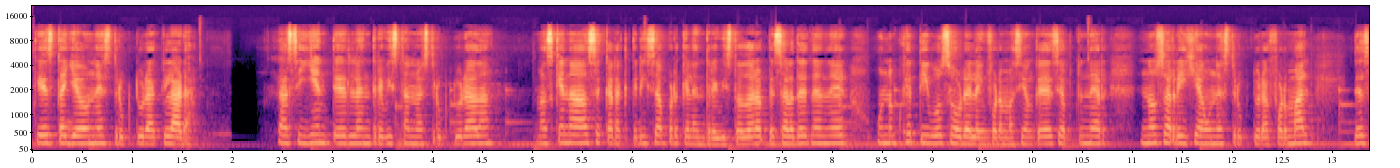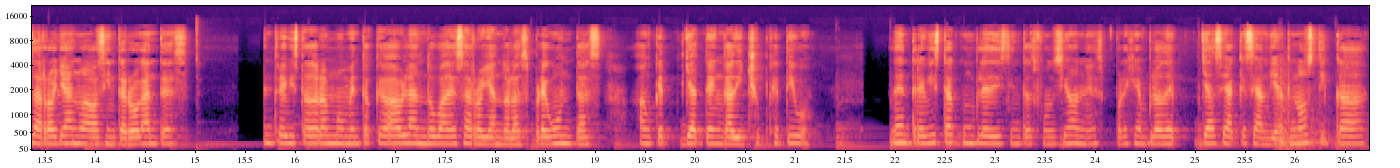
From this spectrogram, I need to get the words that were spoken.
que esta lleva una estructura clara. La siguiente es la entrevista no estructurada. Más que nada se caracteriza porque el entrevistador, a pesar de tener un objetivo sobre la información que desea obtener, no se rige a una estructura formal, desarrolla nuevas interrogantes. El entrevistador al momento que va hablando va desarrollando las preguntas, aunque ya tenga dicho objetivo. La entrevista cumple distintas funciones, por ejemplo, ya sea que sean diagnóstica,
